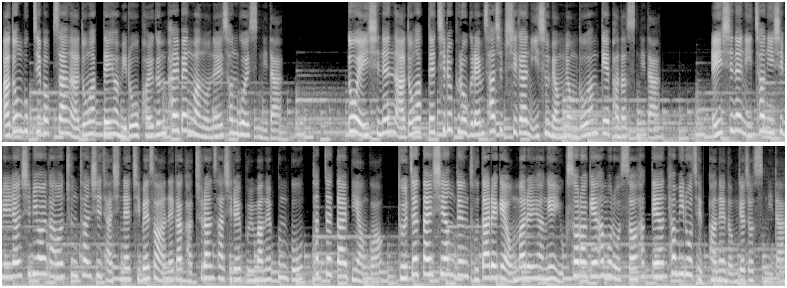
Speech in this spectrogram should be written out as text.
아동복지법상 아동학대 혐의로 벌금 800만 원을 선고했습니다. 또 A씨는 아동학대 치료 프로그램 40시간 이수 명령도 함께 받았습니다. A씨는 2021년 12월 강원 춘천시 자신의 집에서 아내가 가출한 사실에 불만을 품고 첫째 딸 비양과 둘째 딸 시양 등 두 딸에게 엄마를 향해 욕설하게 함으로써 학대한 혐의로 재판에 넘겨졌습니다.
